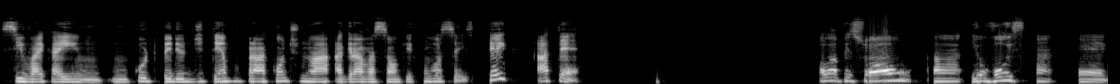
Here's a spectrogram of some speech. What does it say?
se vai cair um, um curto período de tempo para continuar a gravação aqui com vocês, ok? Até! Olá, pessoal. Uh, eu vou estar é,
